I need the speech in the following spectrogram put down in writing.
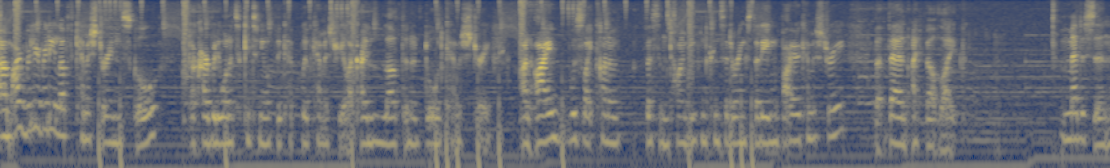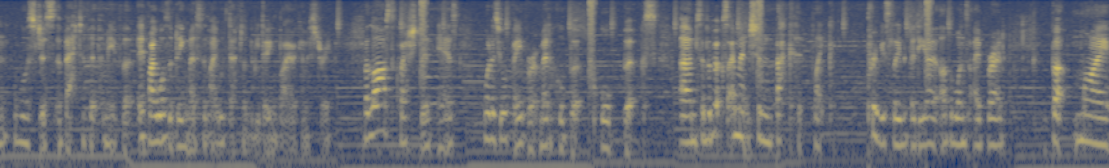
Um, I really really loved chemistry in school like I really wanted to continue with, with chemistry like I loved and adored chemistry and I was like kind of for some time even considering studying biochemistry but then I felt like medicine was just a better fit for me but if I wasn't doing medicine I would definitely be doing biochemistry. The last question is what is your favourite medical book or books? Um, so the books I mentioned back like previously in the video are the ones I've read but my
